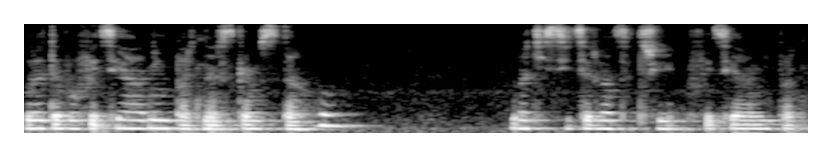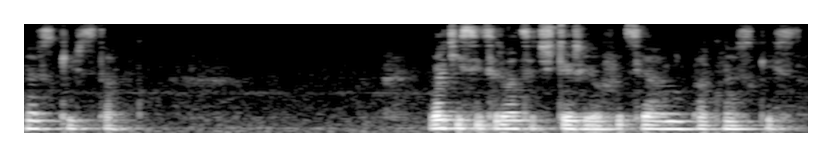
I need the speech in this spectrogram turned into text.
budete v oficiálním partnerském vztahu? 2023 oficiální partnerský vztah. 2024 oficiální partnerský vztah.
